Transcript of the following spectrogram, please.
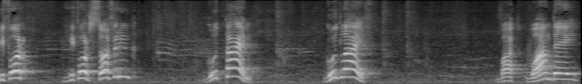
Before, before suffering, good time, good life. But one day,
